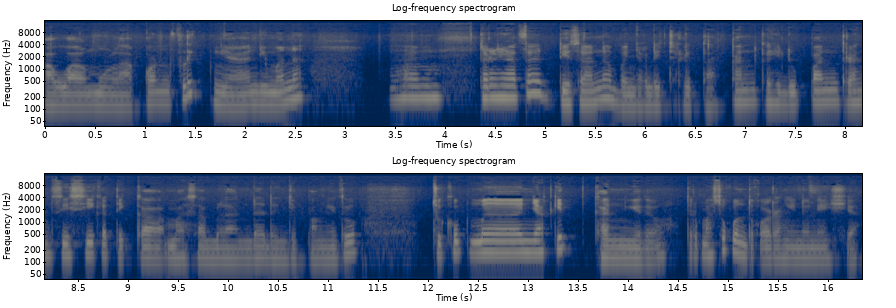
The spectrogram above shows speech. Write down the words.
awal mula konfliknya di mana um, Ternyata di sana banyak diceritakan kehidupan transisi ketika masa Belanda dan Jepang itu cukup menyakitkan gitu, termasuk untuk orang Indonesia.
